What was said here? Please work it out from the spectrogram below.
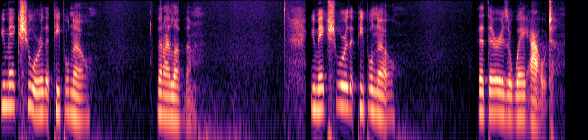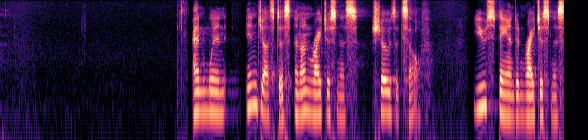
You make sure that people know that I love them. You make sure that people know that there is a way out. And when injustice and unrighteousness shows itself, you stand in righteousness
